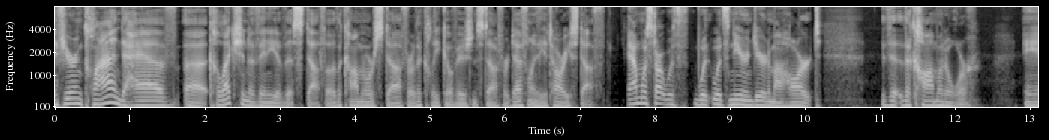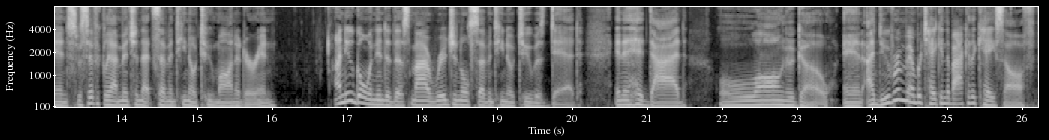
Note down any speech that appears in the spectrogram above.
if you're inclined to have a collection of any of this stuff, or the Commodore stuff, or the ColecoVision stuff, or definitely the Atari stuff, and I'm going to start with what's near and dear to my heart the, the Commodore. And specifically, I mentioned that 1702 monitor. And I knew going into this, my original 1702 was dead and it had died long ago. And I do remember taking the back of the case off.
